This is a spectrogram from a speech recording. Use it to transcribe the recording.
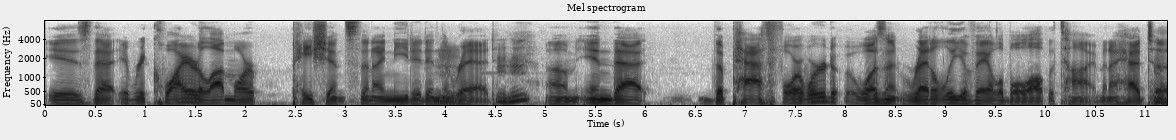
is that it required a lot more patience than I needed in the red. Um, in that the path forward wasn't readily available all the time, and I had to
